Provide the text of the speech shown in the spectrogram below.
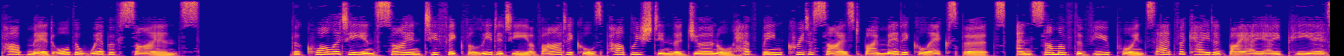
PubMed or the Web of Science. The quality and scientific validity of articles published in the journal have been criticized by medical experts, and some of the viewpoints advocated by AAPS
